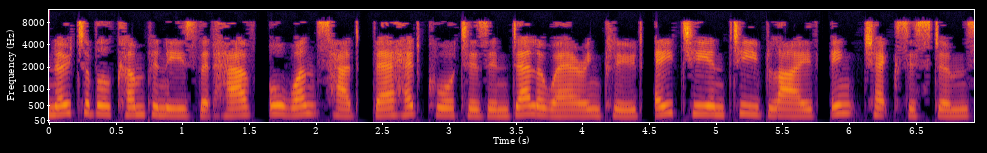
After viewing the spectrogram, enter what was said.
Notable companies that have, or once had, their headquarters in Delaware include, AT&T Blythe, Inc. ChekSystems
